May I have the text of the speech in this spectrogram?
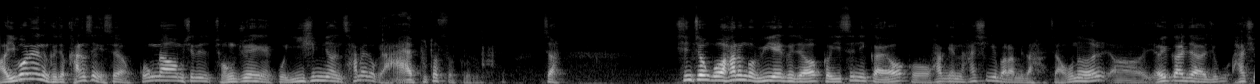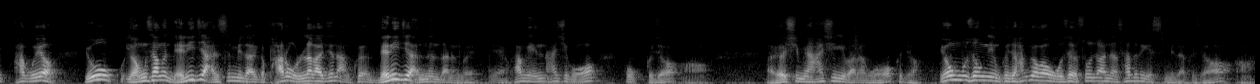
아 이번에는 그죠 가능성이 있어요. 꼭나옴 시리즈 정주행했고 20년 3회독에 아 붙었어. 그러면? 자. 신청고 하는 거 위에 그죠? 그 있으니까요. 그 확인하시기 바랍니다. 자, 오늘 어, 여기까지 하시, 하고요. 요 영상은 내리지 않습니다. 그러니까 바로 올라가지는 않고요. 내리지 않는다는 거예요. 예, 확인하시고 꼭 그죠? 어, 어, 열심히 하시기 바라고 그죠? 영무성님 그죠? 학교 가고 오세요. 소주 한 잔 사드리겠습니다. 그죠? 어,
